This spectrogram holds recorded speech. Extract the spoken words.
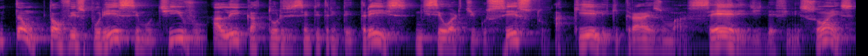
Então, talvez por esse motivo, a Lei 1433, em seu artigo 6, aquele que traz uma série de definições,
